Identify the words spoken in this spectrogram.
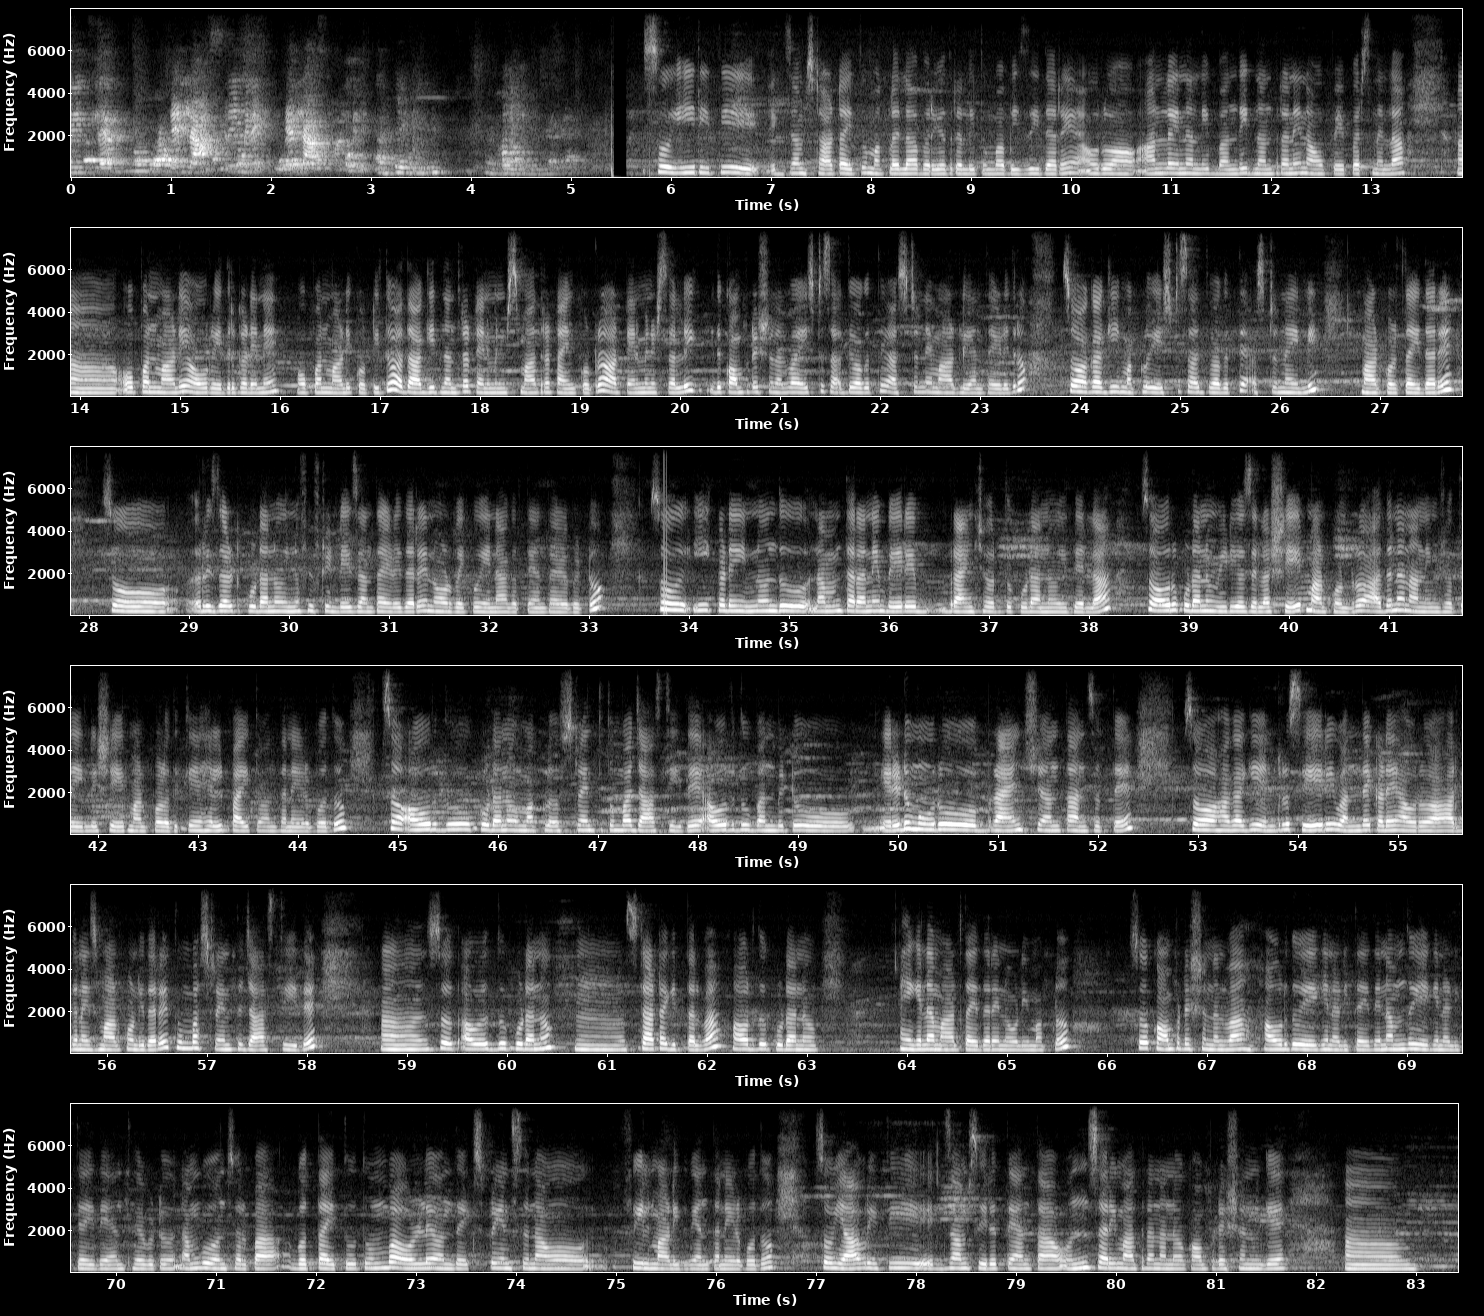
minutes left, then last three minutes, then last one. So ಈ ರೀತಿ ಎಕ್ಸಾಮ್ ಸ್ಟಾರ್ಟ್ ಆಯಿತು. ಮಕ್ಕಳೆಲ್ಲ ಬರೆಯೋದ್ರಲ್ಲಿ ತುಂಬ ಬ್ಯುಸಿ ಇದ್ದಾರೆ. ಅವರು ಆನ್ಲೈನಲ್ಲಿ ಬಂದಿದ್ದ ನಂತರನೇ ನಾವು ಪೇಪರ್ಸ್ನೆಲ್ಲ ಓಪನ್ ಮಾಡಿ ಅವ್ರ ಎದುರುಗಡೆನೇ ಓಪನ್ ಮಾಡಿ ಕೊಟ್ಟಿದ್ದು. ಅದಾಗಿದ್ದ ನಂತರ ಟೆನ್ ಮಿನಿಟ್ಸ್ ಮಾತ್ರ ಟೈಮ್ ಕೊಟ್ಟರು ಆ ಟೆನ್ ಮಿನಿಟ್ಸಲ್ಲಿ ಇದು ಕಾಂಪಿಟೇಷನ್ ಅಲ್ವಾ ಎಷ್ಟು ಸಾಧ್ಯವಾಗುತ್ತೆ ಅಷ್ಟನ್ನೇ ಮಾಡಲಿ ಅಂತ ಹೇಳಿದರು. ಸೊ ಹಾಗಾಗಿ ಮಕ್ಕಳು ಎಷ್ಟು ಸಾಧ್ಯವಾಗುತ್ತೆ ಅಷ್ಟನ್ನೇ ಇಲ್ಲಿ ಮಾಡ್ಕೊಳ್ತಾ ಇದ್ದಾರೆ. ಸೊ ರಿಸಲ್ಟ್ ಕೂಡ ಇನ್ನು ಫಿಫ್ಟೀನ್ ಡೇಸ್ ಅಂತ ಹೇಳಿದ್ದಾರೆ ನೋಡಬೇಕು ಏನಾಗುತ್ತೆ ಅಂತ ಹೇಳಿಬಿಟ್ಟು. ಸೊ ಈ ಕಡೆ ಇನ್ನೊಂದು ನಮ್ಮ ಥರನೇ ಬೇರೆ ಬ್ರ್ಯಾಂಚ್ ಅವ್ರದ್ದು ಕೂಡ ಇದೆಲ್ಲ. ಸೊ ಅವರು ಕೂಡ ವೀಡಿಯೋಸ್ ಎಲ್ಲ ಶೇರ್ ಮಾಡಿಕೊಂಡ್ರು. ಅದನ್ನು ನಾನು ನಿಮ್ಮ ಜೊತೆ ಇಲ್ಲಿ ಶೇರ್ ಮಾಡ್ಕೊಳ್ಳೋದಕ್ಕೆ ಹೆಲ್ಪ್ ಆಯಿತು ಅಂತಲೇ ಹೇಳ್ಬೋದು. ಸೊ ಅವ್ರದ್ದು ಕೂಡ ಮಕ್ಕಳು ಸ್ಟ್ರೆಂತ್ ತುಂಬ ಜಾಸ್ತಿ ಇದೆ. ಅವ್ರದ್ದು ಬಂದುಬಿಟ್ಟು ಎರಡು ಮೂರು ಬ್ರ್ಯಾಂಚ್ ಅಂತ ಅನಿಸುತ್ತೆ. ಸೊ ಹಾಗಾಗಿ ಎಲ್ಲರೂ ಸೇರಿ ಒಂದೇ ಕಡೆ ಅವರು ಆರ್ಗನೈಸ್ ಮಾಡ್ಕೊಂಡಿದ್ದಾರೆ. ತುಂಬ ಸ್ಟ್ರೆಂತ್ ಜಾಸ್ತಿ ಇದೆ. ಸೊ ಅವ್ರದ್ದು ಕೂಡ ಸ್ಟಾರ್ಟ್ ಆಗಿತ್ತಲ್ವ? ಅವ್ರದ್ದು ಕೂಡ ಹೇಗೆಲ್ಲ ಮಾಡ್ತಾ ಇದ್ದಾರೆ ನೋಡಿ ಮಕ್ಕಳು ಸೊ ಕಾಂಪಿಟೇಷನ್ ಅಲ್ವಾ? ಅವ್ರದ್ದು ಹೇಗೆ ನಡೀತಾ ಇದೆ? ನಮ್ಮದು ಹೇಗೆ ನಡೀತಾ ಇದೆ ಅಂತ ಹೇಳ್ಬಿಟ್ಟು ನಮಗೂ ಒಂದು ಸ್ವಲ್ಪ ಗೊತ್ತಾಯಿತು. ತುಂಬ ಒಳ್ಳೆಯ ಒಂದು ಎಕ್ಸ್ಪೀರಿಯೆನ್ಸ್ ನಾವು ಫೀಲ್ ಮಾಡಿದ್ವಿ ಅಂತಲೇ ಹೇಳ್ಬೋದು. ಸೊ ಯಾವ ರೀತಿ ಎಕ್ಸಾಮ್ಸ್ ಇರುತ್ತೆ ಅಂತ ಒಂದು ಸಾರಿ ಮಾತ್ರ ನಾನು ಕಾಂಪಿಟೇಷನ್ಗೆ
